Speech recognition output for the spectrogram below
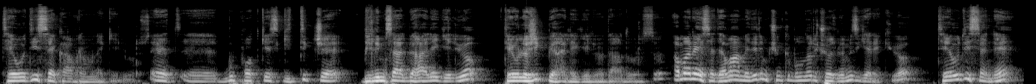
Teodise kavramına geliyoruz. Evet e, bu podcast gittikçe bilimsel bir hale geliyor. Teolojik bir hale geliyor daha doğrusu. Ama neyse devam edelim çünkü bunları çözmemiz gerekiyor. Teodise ne?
